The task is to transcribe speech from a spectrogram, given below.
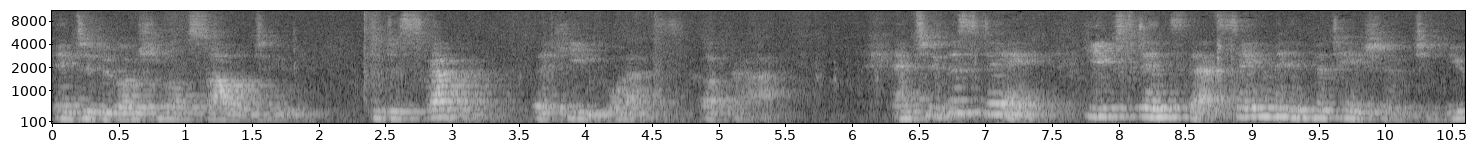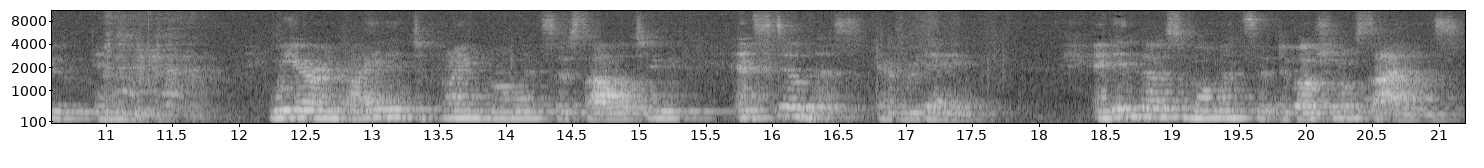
into devotional solitude to discover that he was of God. And to this day, he extends that same invitation to you and me. We are invited to find moments of solitude and stillness every day. And in those moments of devotional silence,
